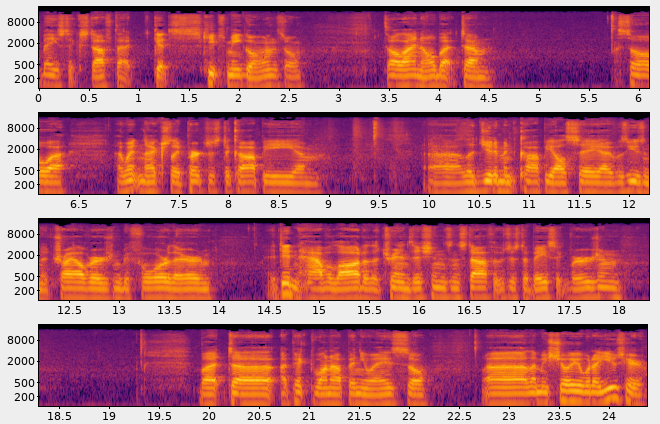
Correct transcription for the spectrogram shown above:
basic stuff that gets keeps me going. So that's all I know. But um, so uh, I went and actually purchased a copy. Um, legitimate copy I'll say. I was using a trial version before there and it didn't have a lot of the transitions and stuff. It was just a basic version. But uh, I picked one up anyways so uh, let me show you what I use here.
